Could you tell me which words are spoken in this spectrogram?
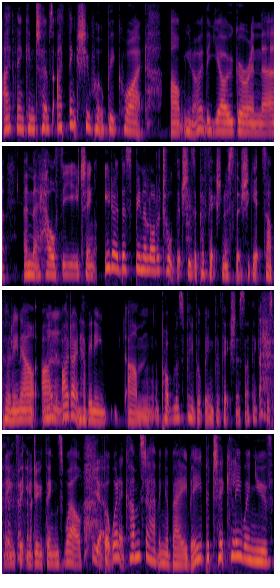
I think in terms, I think she will be quite, um, you know, the yoga and the and the healthy eating. You know, there's been a lot of talk that she's a perfectionist, that she gets up early. Now, I, I don't have any um, problems with people being perfectionists. I think it just means that you do things well. Yeah. But when it comes to having a baby, particularly when you've,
